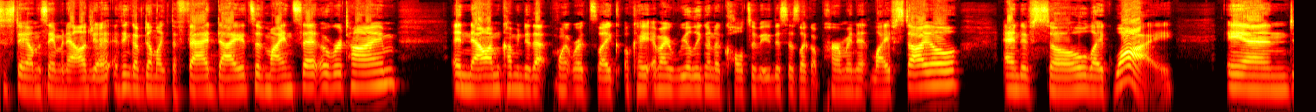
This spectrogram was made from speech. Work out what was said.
to stay on the same analogy. I, I think I've done like the fad diets of mindset over time. And now I'm coming to that point where it's like, okay, am I really going to cultivate this as like a permanent lifestyle? And if so, like why? And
